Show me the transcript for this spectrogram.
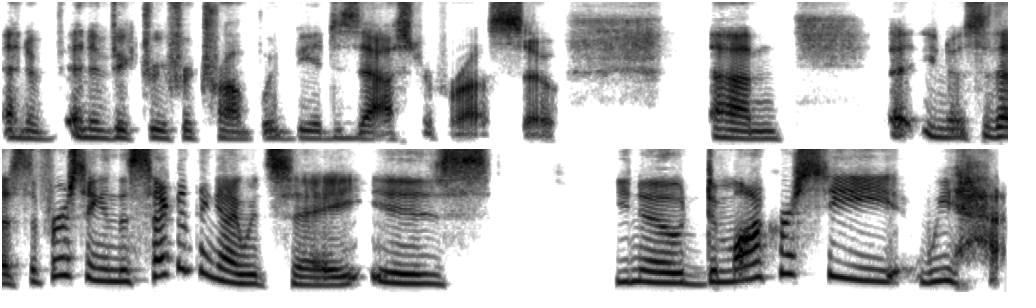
and a and a victory for Trump would be a disaster for us. So, um, uh, you know, so that's the first thing. And the second thing I would say is you know democracy we ha-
